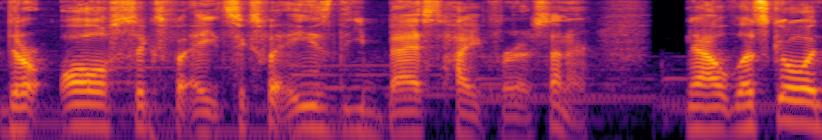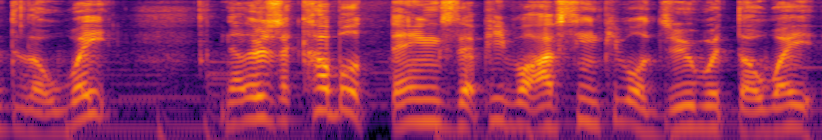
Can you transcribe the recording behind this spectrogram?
They're all six foot eight. Six foot eight is the best height for a center. Now let's go into the weight. Now there's a couple things that people I've seen people do with the weight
